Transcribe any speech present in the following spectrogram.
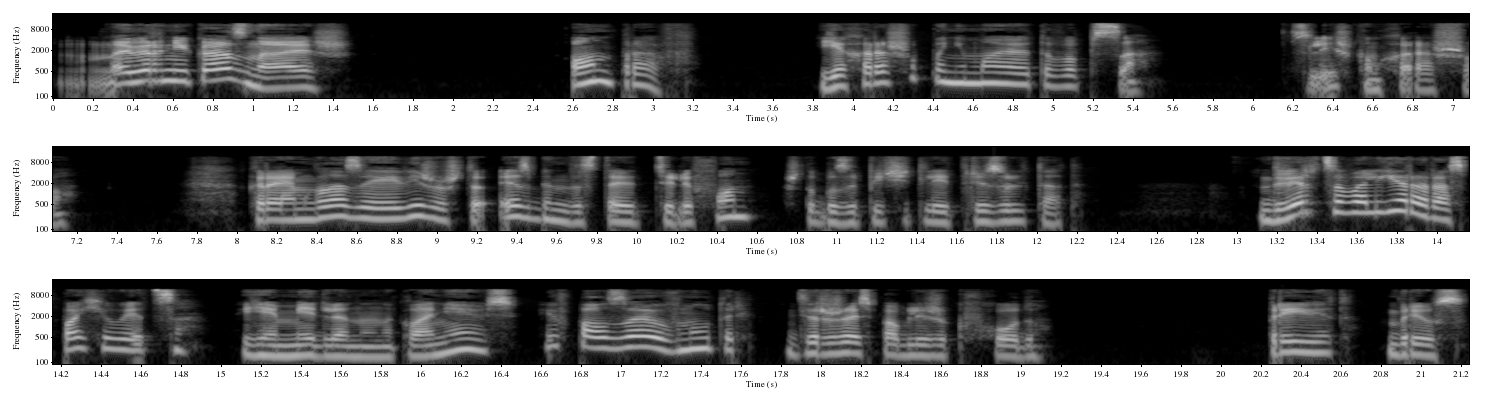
Наверняка знаешь. Он прав. Я хорошо понимаю этого пса. Слишком хорошо. Краем глаза я вижу, что Эсбин достает телефон, чтобы запечатлеть результат. Дверца вольера распахивается, я медленно наклоняюсь и вползаю внутрь, держась поближе к входу. «Привет, Брюс»,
